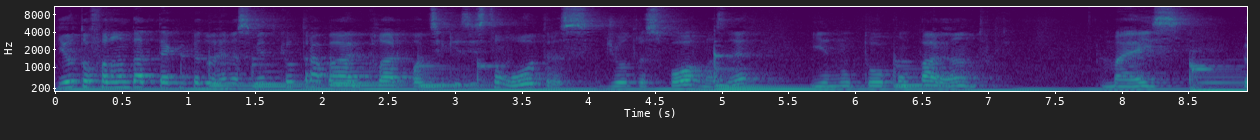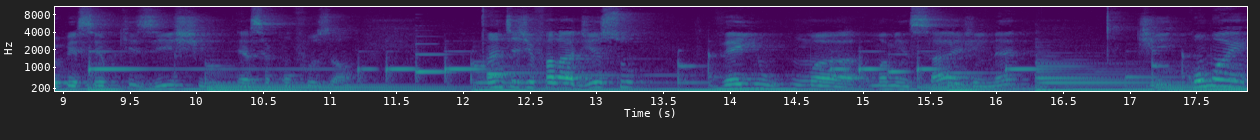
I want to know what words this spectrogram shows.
E eu estou falando da técnica do renascimento que eu trabalho, claro, pode ser que existam outras, de outras formas, né? E não estou comparando, mas eu percebo que existe essa confusão. Antes de falar disso, veio uma, uma mensagem, né? De como é,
